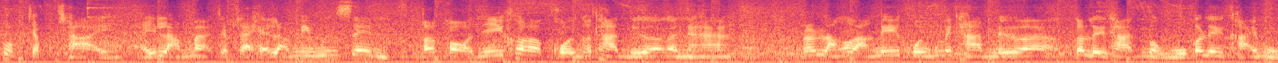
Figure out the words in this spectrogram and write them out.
พวกจับชายไหหลำอะจับชายไหหลำมีวุ้นเส้นเมื่อก่อนนี้ก็คนเขาทานเนื้อกันนะฮะแล้วหลังๆนี่คนก็ไม่ทานเนื้อ ก็เลยทานหมูก็เลยขายหมู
